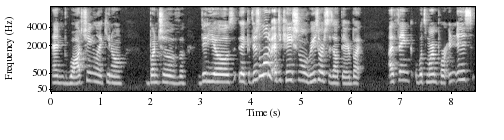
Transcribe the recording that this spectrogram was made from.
And watching, like, you know, bunch of videos, like, there's a lot of educational resources out there, but I think what's more important is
